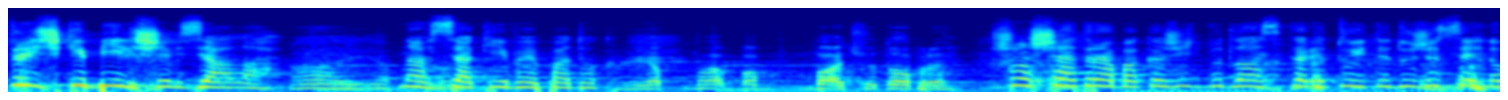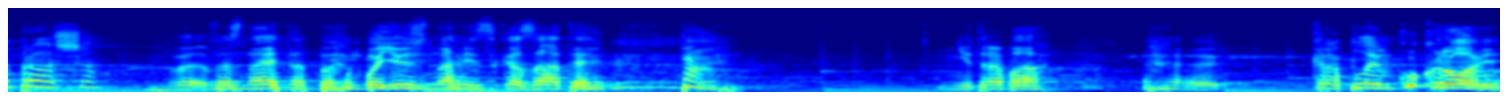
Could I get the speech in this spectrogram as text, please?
трішки більше взяла. А, я, На всякий випадок. я ба- ба- бачу добре. Що ще треба? Кажіть, будь ласка, рятуйте, дуже сильно прошу. Ви, ви знаєте, бо- боюсь навіть сказати, Так. мені треба е, краплинку крові.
